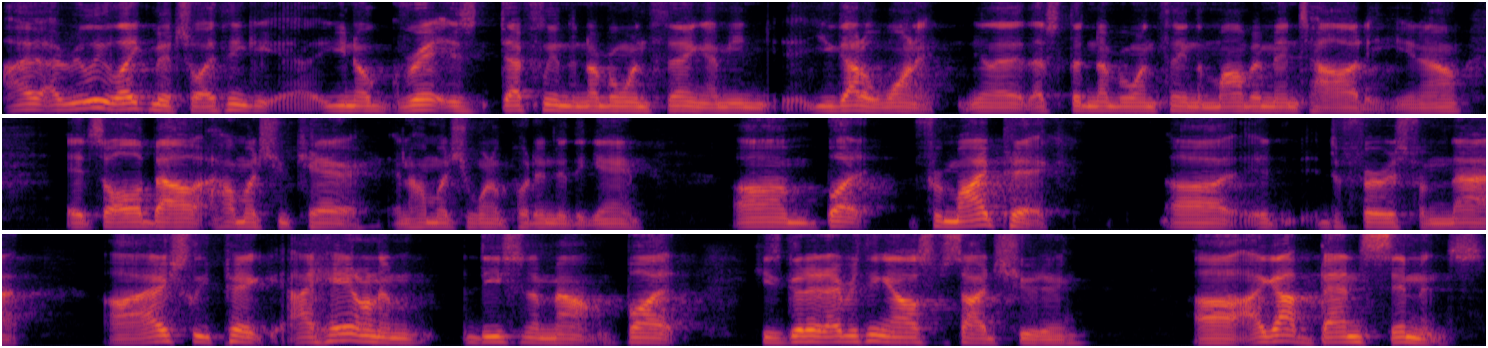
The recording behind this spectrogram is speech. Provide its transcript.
I, I really like Mitchell. I think uh, you know grit is definitely the number one thing. I mean, you got to want it. You know, that's the number one thing. The Mamba mentality. You know, it's all about how much you care and how much you want to put into the game. Um, but for my pick, uh, it, differs from that. I actually pick. I hate on him a decent amount, but he's good at everything else besides shooting. Uh, I got Ben Simmons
